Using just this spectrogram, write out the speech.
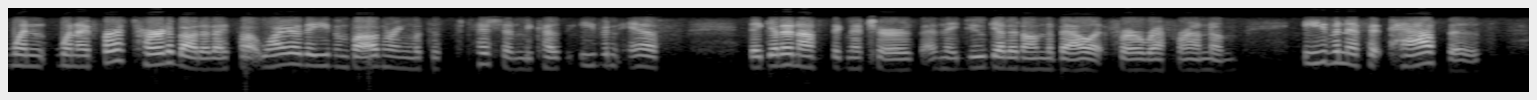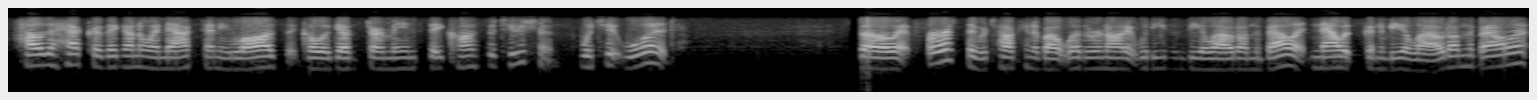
when when I first heard about it, I thought, why are they even bothering with this petition? Because even if they get enough signatures and they do get it on the ballot for a referendum, even if it passes, how the heck are they going to enact any laws that go against our Maine state constitution? Which it would. So at first they were talking about whether or not it would even be allowed on the ballot. Now it's going to be allowed on the ballot.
